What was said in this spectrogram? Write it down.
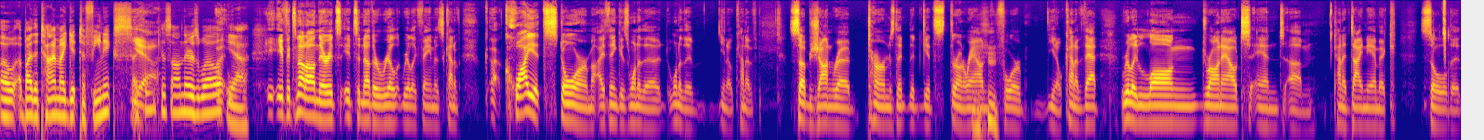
oh, by the time I get to Phoenix, I Yeah. think is on there as well. Uh, yeah, if it's not on there, it's it's another real really famous kind of uh, quiet storm. I think is one of the one of the you know kind of subgenre terms that that gets thrown around for you know kind of that really long, drawn out, and um, kind of dynamic soul that.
